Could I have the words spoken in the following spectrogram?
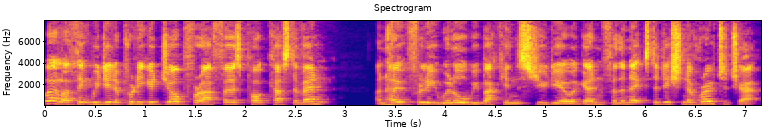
Well, I think we did a pretty good job for our first podcast event, and hopefully we'll all be back in the studio again for the next edition of Rotor Chat.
